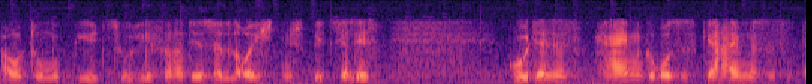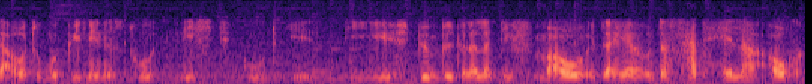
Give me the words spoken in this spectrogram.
Automobilzulieferer, dieser Leuchtenspezialist. Gut, es ist kein großes Geheimnis, dass es der Automobilindustrie nicht gut geht. Die stümpelt relativ mau daher und das hat Heller auch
